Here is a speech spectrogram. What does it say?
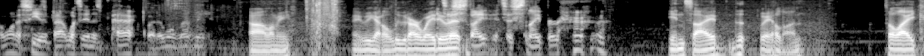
I want to see his bat. What's in his pack, but it won't let me. Uh, let me... Maybe we got to loot our way It's to it. It's a sniper. inside the wait hold on so like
